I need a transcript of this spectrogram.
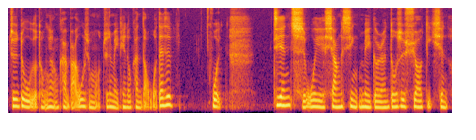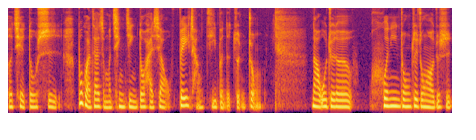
就是对我有同样的看法。为什么就是每天都看到我？但是我坚持，我也相信每个人都是需要底线，而且都是不管再怎么亲近，都还是要有非常基本的尊重。那我觉得婚姻中最重要就是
